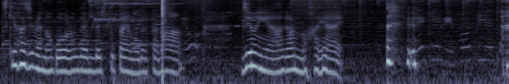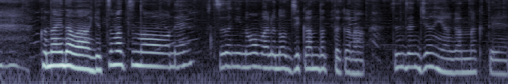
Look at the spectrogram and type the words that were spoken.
月始めのゴールデンベッドタイムだから順位上がんの早い。この間は月末のね普通にノーマルの時間だったから全然順位上がんなくて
